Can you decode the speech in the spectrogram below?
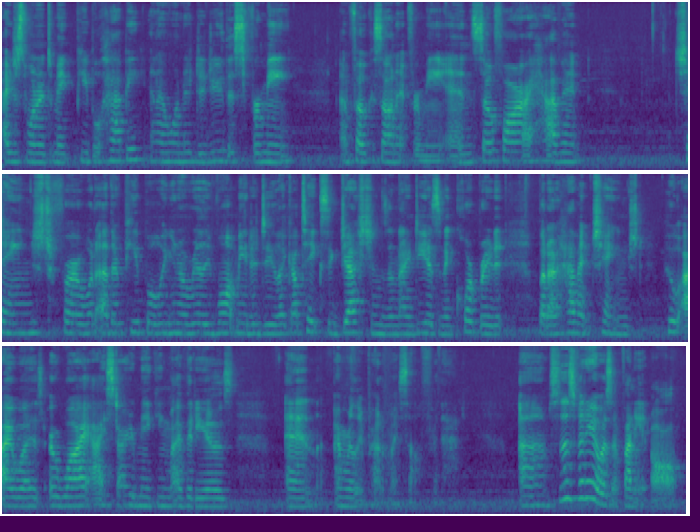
I just wanted to make people happy, and I wanted to do this for me and focus on it for me. And so far, I haven't changed for what other people, you know, really want me to do. Like, I'll take suggestions and ideas and incorporate it, but I haven't changed who I was or why I started making my videos and I'm really proud of myself for that. Um, so this video wasn't funny at all.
